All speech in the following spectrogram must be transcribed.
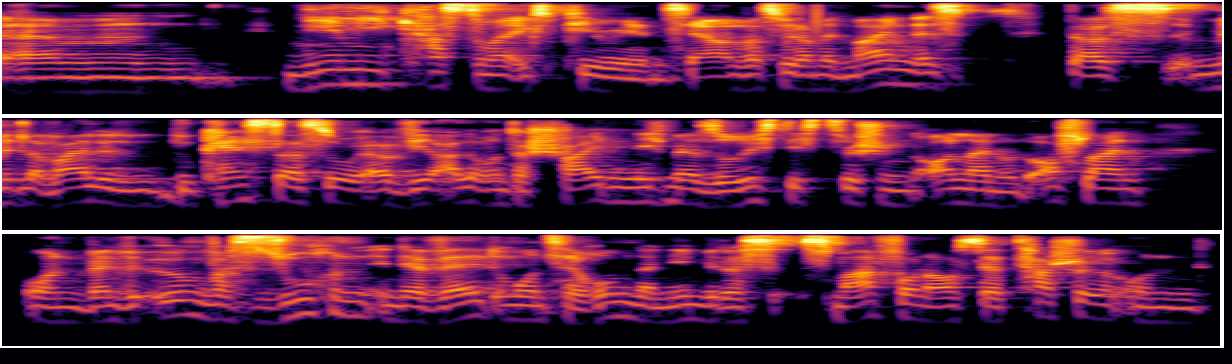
ähm, Near Me Customer Experience. Ja, und was wir damit meinen ist, dass mittlerweile, du kennst das so, ja, wir alle unterscheiden nicht mehr so richtig zwischen Online und Offline. Und wenn wir irgendwas suchen in der Welt um uns herum, dann nehmen wir das Smartphone aus der Tasche und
